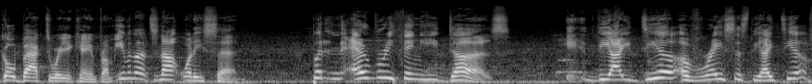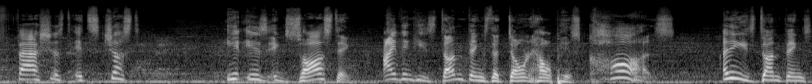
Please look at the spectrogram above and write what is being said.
go back to where you came from, even though that's not what he said. But in everything he does, the idea of racist, the idea of fascist, it's just, it is exhausting. I think he's done things that don't help his cause. I think he's done things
